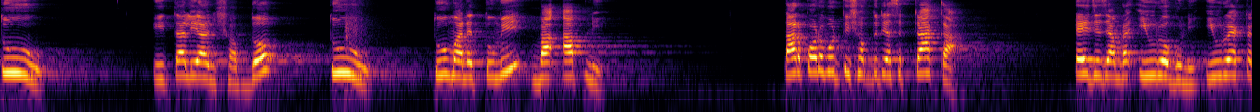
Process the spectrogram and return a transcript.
তু। ইতালিয়ান শব্দ তু। তু মানে তুমি বা আপনি। তার পরবর্তী শব্দটি আছে টাকা। এই যে যে আমরা ইউরো গুনি, ইউরো একটা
